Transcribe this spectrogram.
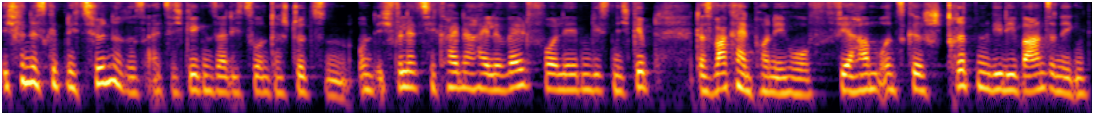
ich finde, es gibt nichts Schöneres, als sich gegenseitig zu unterstützen. Und ich will jetzt hier keine heile Welt vorleben, die es nicht gibt. Das war kein Ponyhof. Wir haben uns gestritten wie die Wahnsinnigen.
